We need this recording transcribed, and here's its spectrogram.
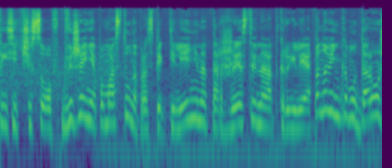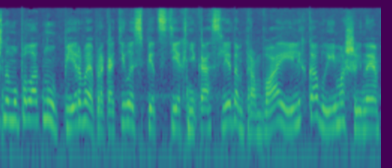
тысяч часов. Движение по мосту на проспекте Ленина торжественно открыли. По новенькому дорожному полотну первая прокатилась спецтехника, следом трамваи и легковые машины.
